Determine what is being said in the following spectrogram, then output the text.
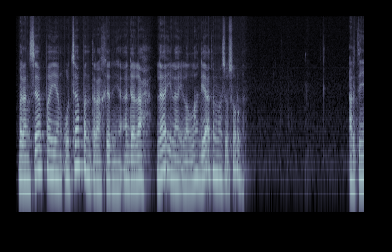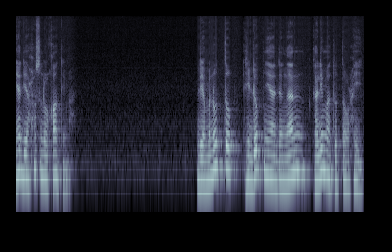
Barang siapa yang ucapan terakhirnya adalah La ilaha illallah, dia akan masuk surga. Artinya dia husnul khatimah. Dia menutup hidupnya dengan kalimat tauhid.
